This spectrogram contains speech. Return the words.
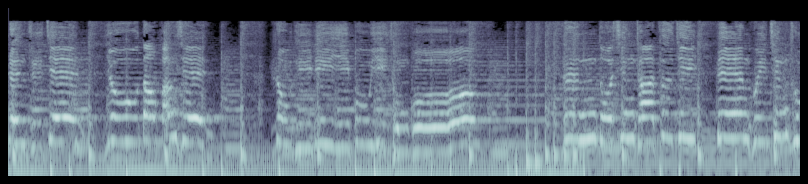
人之间有道防线，肉体利益不宜冲破。人多行差自己便会清楚，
